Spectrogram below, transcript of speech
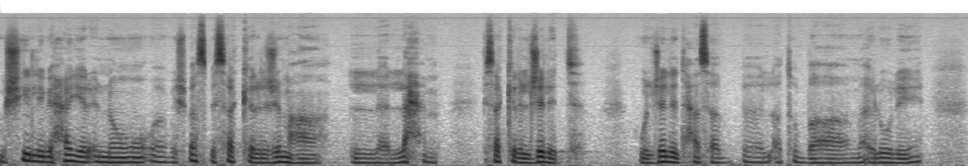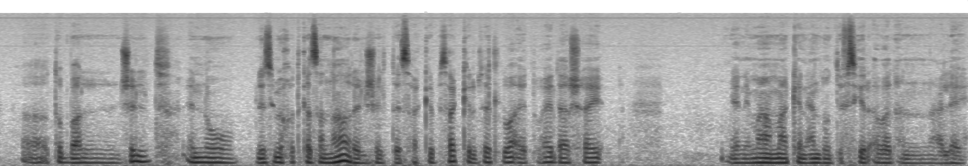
والشيء اللي بيحير إنه مش بس بسكر الجمعة اللحم بسكر الجلد والجلد حسب الأطباء ما قالوا لي أطباء الجلد إنه لازم ياخذ كذا نهار الجلد تسكر بسكر بذات الوقت وهذا شيء يعني ما ما كان عندهم تفسير ابدا عليه.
